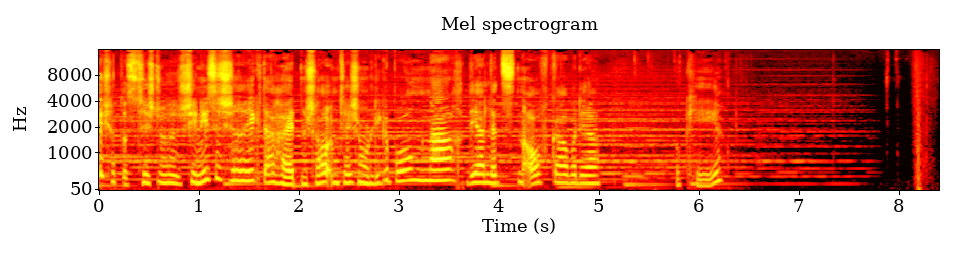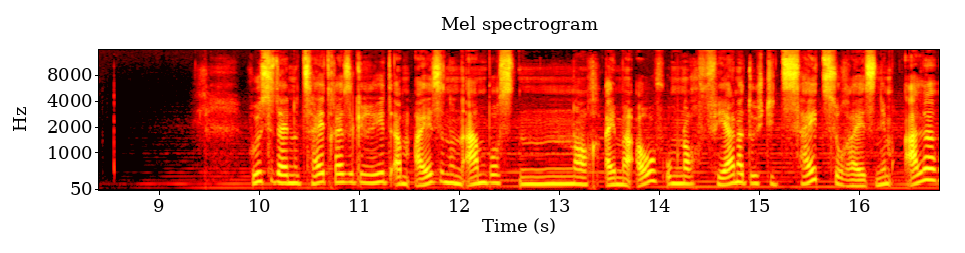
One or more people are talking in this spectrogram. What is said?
Ich habe das Techno chinesische Relikt erhalten. Schau im Technologiebogen nach der letzten Aufgabe der... Okay. Rüste dein Zeitreisegerät am eisernen Armbrust noch einmal auf, um noch ferner durch die Zeit zu reisen. Nimm alle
